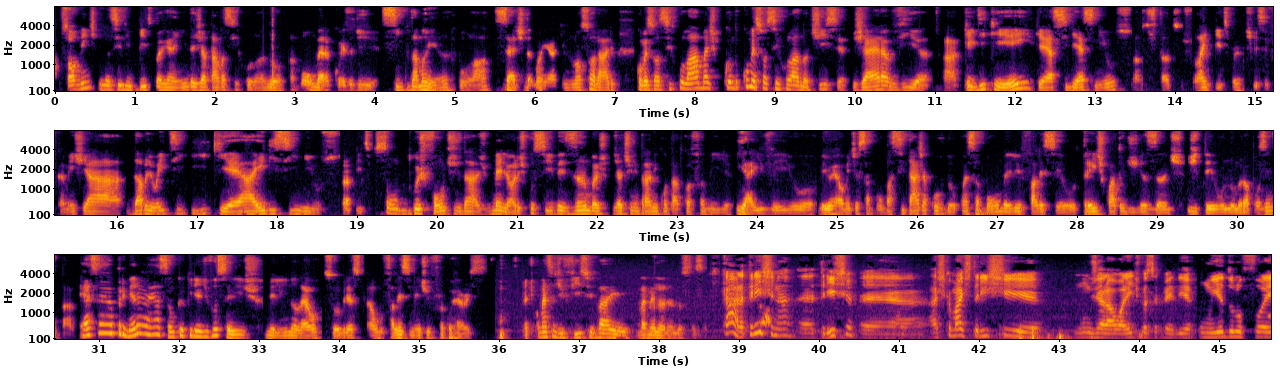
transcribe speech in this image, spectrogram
Tinha nascido em Pittsburgh ainda, já tava circulando a bomba, era coisa de 5 da manhã por lá, 7 da manhã aqui no nosso horário. Começou a circular, mas quando começou a circular a notícia, já era via a KDKA, que é a CBS News, lá nos Estados Unidos, lá em Pittsburgh, especificamente, e a WATE, que é a ABC News para Pittsburgh. São duas fontes das melhores possíveis, ambas já tinham entrado em contato com a família. E aí veio, veio realmente essa bomba. A cidade acordou com essa bomba, ele faleceu três, quatro dias antes de ter o número aposentado. Essa é a primeira reação que eu queria de vocês, Melina, Léo, sobre o falecimento de Franco Harris. A gente começa difícil e vai, vai melhorando a situação. Cara, triste, né? É triste. É, acho que o mais triste num geral, além de você perder um ídolo, foi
